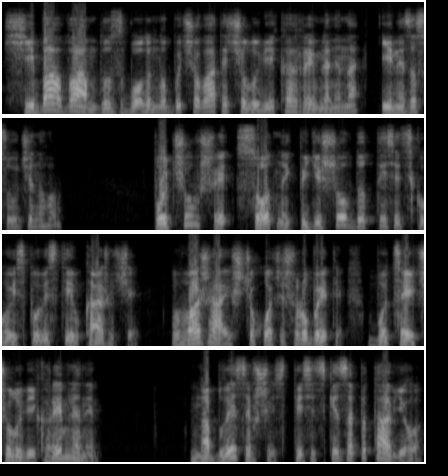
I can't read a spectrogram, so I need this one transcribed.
Хіба вам дозволено бичувати чоловіка римлянина і незасудженого? Почувши, сотник підійшов до Тисяцького і сповістив, кажучи Вважай, що хочеш робити, бо цей чоловік римлянин. Наблизившись, Тисяцький запитав його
